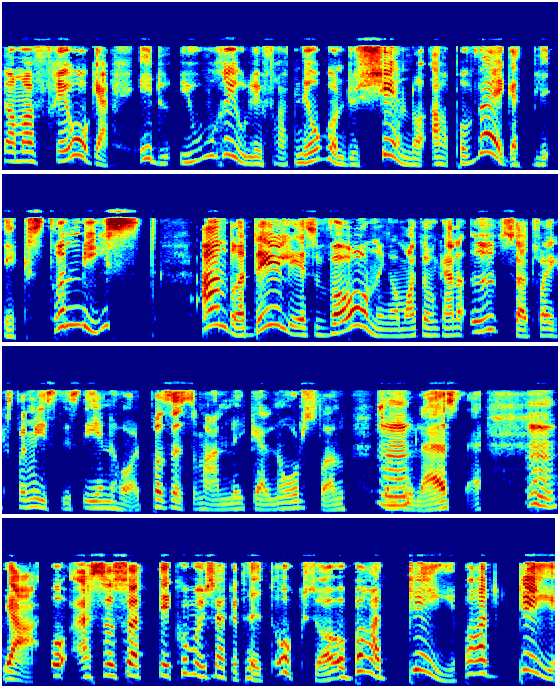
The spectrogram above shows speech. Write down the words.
där man frågar Är du orolig för att någon du känner är på väg att bli extremist? Andra delges varning om att de kan ha utsatt för extremistiskt innehåll, precis som han Mikael Nordström som Mm. du läste. Mm. Ja, och alltså, så att det kommer ju säkert hit också. Och bara det, bara det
